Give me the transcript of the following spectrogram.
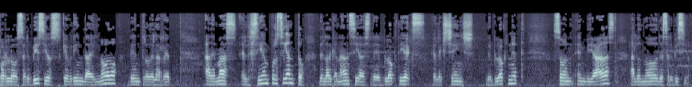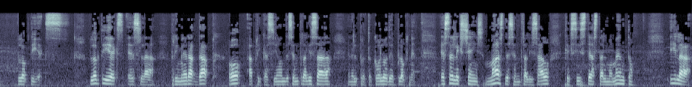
por los servicios que brinda el nodo dentro de la red. Además, el 100% de las ganancias de BlockDX, el exchange de BlockNet, son enviadas a los nodos de servicio. BlockDX. BlockDX es la primera DApp o aplicación descentralizada en el protocolo de BlockNet. Es el exchange más descentralizado que existe hasta el momento y la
